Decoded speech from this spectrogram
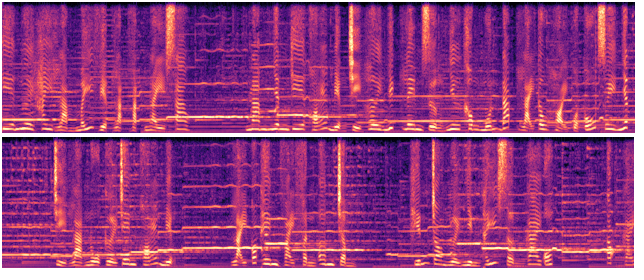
kia ngươi hay làm mấy việc lặt vặt này sao? Nam nhân kia khóe miệng chỉ hơi nhích lên giường như không muốn đáp lại câu hỏi của cố duy nhất. Chỉ là nụ cười trên khóe miệng, Lại có thêm vài phần âm trầm, Khiến cho người nhìn thấy sờn gai ốt tóc gáy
